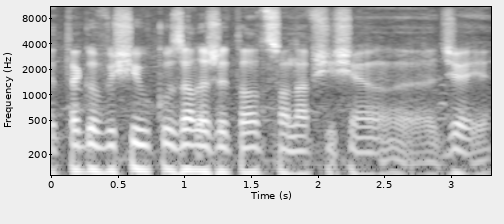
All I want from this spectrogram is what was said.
e, tego wysiłku zależy to, co na wsi się e, dzieje.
